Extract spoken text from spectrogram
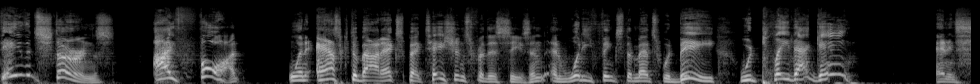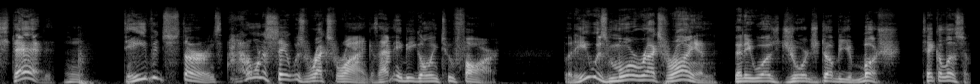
David Stearns, I thought when asked about expectations for this season and what he thinks the Mets would be, would play that game. And instead, hmm. David Stearns, I don't want to say it was Rex Ryan because that may be going too far, but he was more Rex Ryan than he was George W. Bush. Take a listen.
